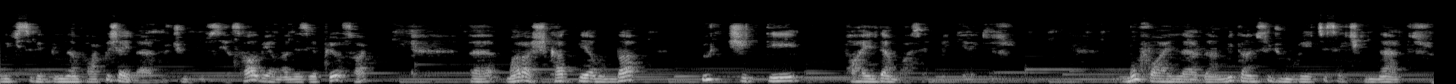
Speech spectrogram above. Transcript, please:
bu ikisi birbirinden farklı şeylerdir. Çünkü siyasal bir analiz yapıyorsak e, Maraş katliamında üç ciddi failden bahsetmek gerekir. Bu faillerden bir tanesi cumhuriyetçi seçkinlerdir.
